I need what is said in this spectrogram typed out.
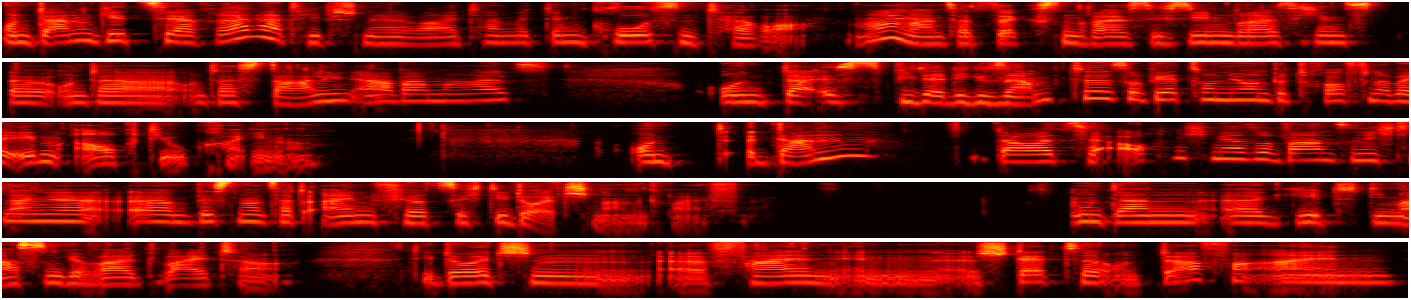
Und dann geht's ja relativ schnell weiter mit dem großen Terror. 1936, 37 ins, äh, unter, unter Stalin abermals. Und da ist wieder die gesamte Sowjetunion betroffen, aber eben auch die Ukraine. Und dann dauert es ja auch nicht mehr so wahnsinnig lange, äh, bis 1941 die Deutschen angreifen. Und dann äh, geht die Massengewalt weiter. Die Deutschen äh, fallen in Städte und Dörfer ein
